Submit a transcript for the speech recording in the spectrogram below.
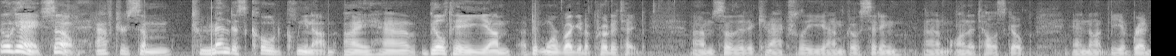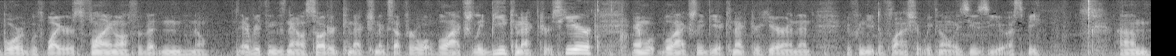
Okay, so after some tremendous code cleanup, I have built a, um, a bit more rugged a prototype um, so that it can actually um, go sitting um, on the telescope and not be a breadboard with wires flying off of it and you know everything's now a soldered connection except for what will actually be connectors here and what will actually be a connector here and then if we need to flash it we can always use the USB. Um,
